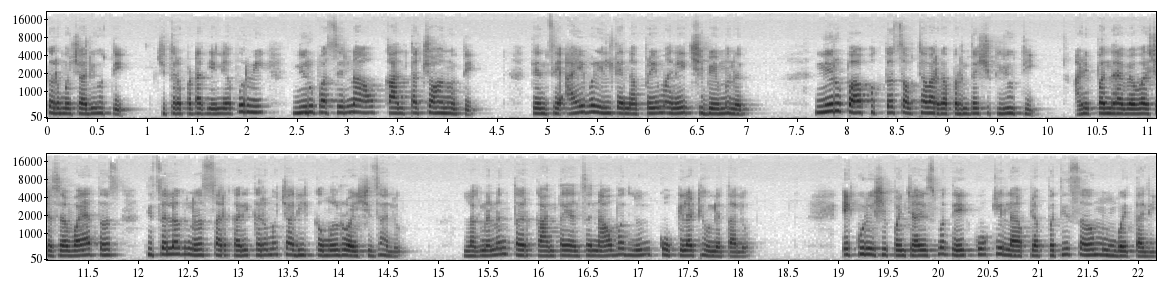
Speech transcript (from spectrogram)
कर्मचारी होते. चित्रपटात येण्यापूर्वी निरुपाचे नाव कांता चौहान होते. त्यांचे आई वडील त्यांना प्रेमाने छिबे म्हणत निरुपा फक्त चौथ्या वर्गापर्यंत शिकली होती आणि पंधराव्या वर्षाच्या वयातच तिचं लग्न सरकारी कर्मचारी कमल रॉयशी झालं. लग्नानंतर कांता यांचं नाव बदलून कोकिला ठेवण्यात आलं. एकोणीसशे पंचेचाळीसमध्ये कोकिला आपल्या पतीसह मुंबईत आली.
